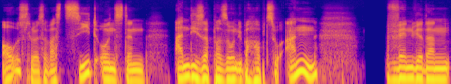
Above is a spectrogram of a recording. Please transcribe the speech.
Auslöser? Was zieht uns denn an dieser Person überhaupt so an, wenn wir dann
